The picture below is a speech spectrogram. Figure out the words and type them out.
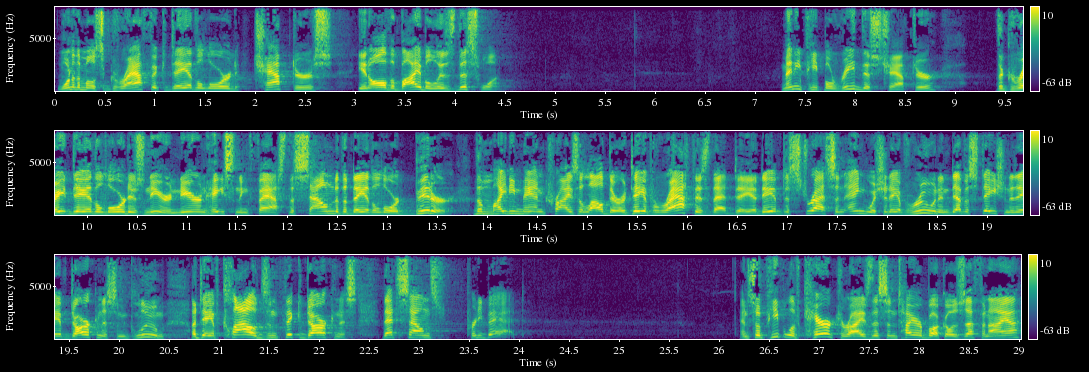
one of the most graphic Day of the Lord chapters in all the Bible is this one. Many people read this chapter the great day of the Lord is near, near and hastening fast. The sound of the day of the Lord, bitter. The mighty man cries aloud there. A day of wrath is that day, a day of distress and anguish, a day of ruin and devastation, a day of darkness and gloom, a day of clouds and thick darkness. That sounds pretty bad. And so people have characterized this entire book. Oh, Zephaniah,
